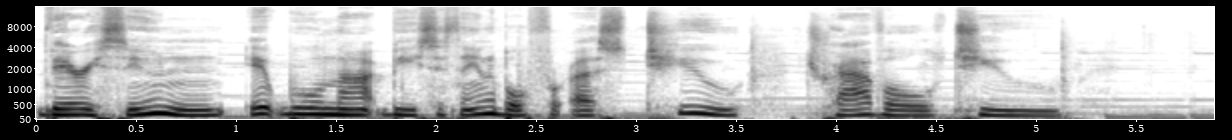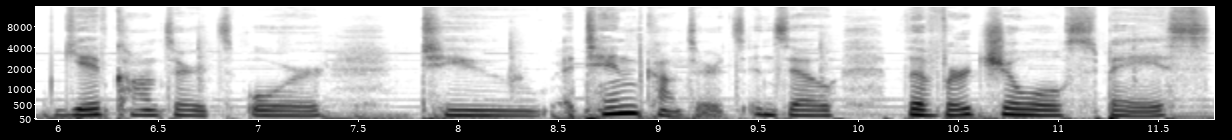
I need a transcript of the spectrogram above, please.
very soon, it will not be sustainable for us to travel to give concerts or to attend concerts. And so the virtual space,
